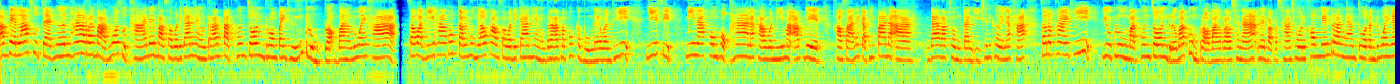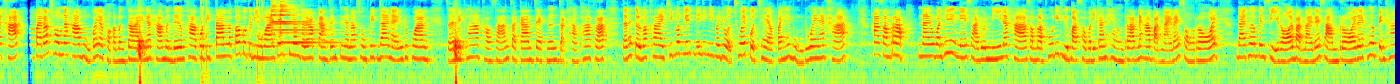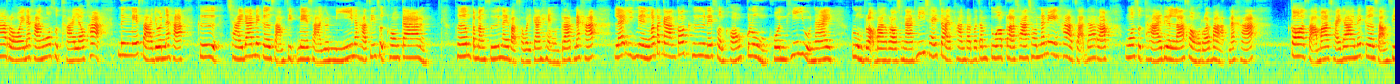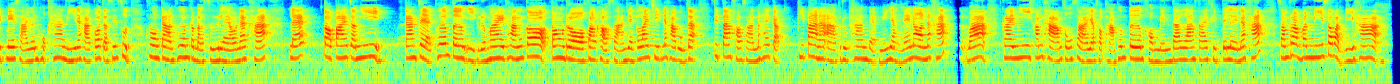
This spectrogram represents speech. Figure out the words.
อัปเดตล่าสุดแจกเงิน 500 บาทงวดสุดท้ายในบัตรสวัสดิการแห่งรัฐบัตรคนจน รวมไปถึงกลุ่มเปราะบางด้วยค่ะ สวัสดีค่ะ พบกับพี่บุ๋มเล่าข่าวสวัสดิการแห่งรัฐมาพบกับบุ๋มในวันที่ 20 มีนาคม 65 นะคะ วันนี้มาอัปเดตข่าวสารให้กับพี่ป้านาอา ได้รับชมกันอีกเช่นเคยนะคะสำหรับใครที่อยู่กลุ่มบัตรคนจน หรือว่ากลุ่มเปราะบางเราชนะ ในบัตรประชาชนคอมเมนต์รายงานตัวกันด้วยนะคะก่อนไปรับชมนะคะบุ๋มก็อยากขอกำลังใจนะคะ เหมือนเดิมค่ะกดติดตามแล้วก็กดกระดิ่งไว้แจ้งเตือนจะได้รับการแจ้งเตือนรับชมคลิปได้ในทุกๆวัน จะได้ไม่พลาดข่าวสารจากการแจกเงินจากทางภาครัฐ และถ้าเกิดว่าใครคิดว่าคลิปนี้มีประโยชน์ช่วยกดแชร์ออกไปให้บุ๋มด้วยนะคะ ค่ะสำหรับในวันที่ 1 เมษายนนี้นะคะสำหรับผู้ที่ถือบัตรสวัสดิการแห่งรัฐนะคะ บัตรไหนได้ 200 ได้เพิ่มเป็น 400 บัตรไหนได้ 300 ได้เพิ่มเป็น 500 นะคะ งวดสุดท้ายแล้วค่ะ 1 เมษายนนะคะ คือใช้ได้ไม่เกิน 30 เมษายนนี้นะคะ สิ้นสุดโครงการเพิ่มกำลังซื้อในบัตรสวัสดิการแห่งรัฐนะคะ และอีกหนึ่งมาตรการก็คือในส่วนของกลุ่มคนที่อยู่ใน กลุ่มเปราะบางเราชนะที่ใช้จ่ายผ่านบัตรประจำตัวประชาชนนั่นเองค่ะ จะได้รับงวดสุดท้ายเดือนละ 200 บาทนะคะ ก็สามารถใช้ได้ไม่เกิน 30 เมษายน 65 นี้นะคะ ก็จะสิ้นสุดโครงการเพิ่มกำลังซื้อแล้วนะคะ และต่อไปจะมีการแจกเพิ่มเติมอีกหรือไม่ท่านก็ต้องรอฟังข่าวสารอย่างใกล้ชิดนะคะผมจะติดตามข่าวสารมาให้กับ พี่ป้านะอาทุกท่านแบบนี้อย่างแน่นอนนะคะเกิดว่าใครมีคำถามสงสัยอยากสอบถามเพิ่มเติม คอมเมนต์ด้านล่างใต้คลิปได้เลยนะคะสำหรับวันนี้สวัสดีค่ะ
